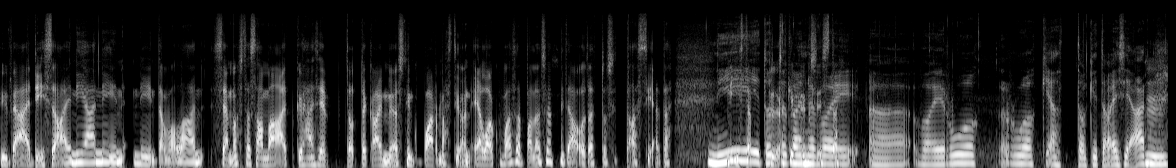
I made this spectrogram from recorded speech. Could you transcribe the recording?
hyvää designia, niin, niin tavallaan semmoista samaa, että kyllähän se totta kai myös niin kuin varmasti on elokuvassa paljon semmoista, mitä on otettu sitten taas sieltä Niin, totta kai ne voi, uh, voi ruok- ruokkia toki toisiaan. Mm.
